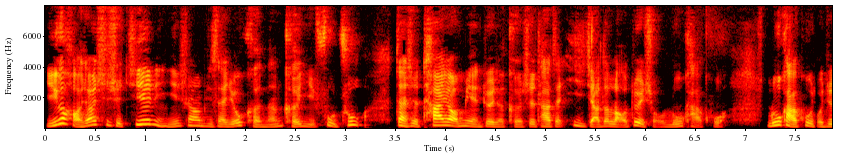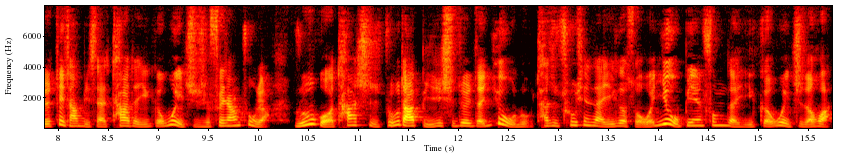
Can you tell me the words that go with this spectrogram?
一个好消息是，基耶里尼这场比赛有可能可以复出，但是他要面对的可是他在意甲的老对手卢卡库。卢卡库，我觉得这场比赛他的一个位置是非常重要。如果他是主打比利时队的右路，他是出现在一个所谓右边锋的一个位置的话，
